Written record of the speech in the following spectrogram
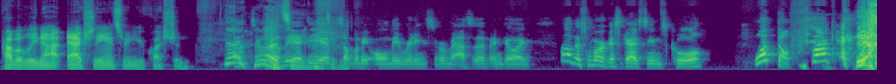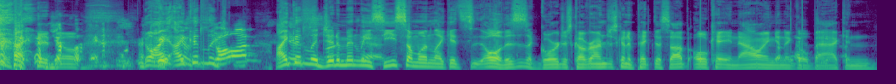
probably not actually answering your question. No, I do no, love the idea of somebody only reading Supermassive and going, "Oh, this Marcus guy seems cool." What the fuck? Yeah, I know. No, I- I could gone? I could legitimately see someone like it's oh this is a gorgeous cover. I'm just gonna pick this up. Okay, now I'm gonna go back and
